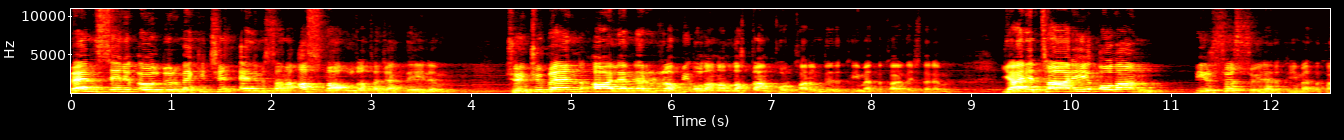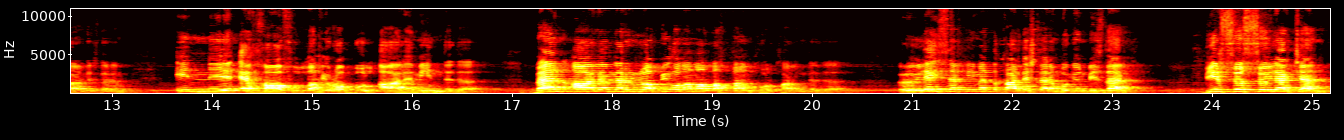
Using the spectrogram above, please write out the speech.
ben seni öldürmek için elimi sana asla uzatacak değilim. Çünkü ben alemlerin Rabbi olan Allah'tan korkarım dedi kıymetli kardeşlerim. Yani tarihi olan bir söz söyledi kıymetli kardeşlerim. İnni ehafullahi rabbul alemin dedi. Ben alemlerin Rabbi olan Allah'tan korkarım dedi. Öyleyse kıymetli kardeşlerim bugün bizler bir söz söylerken,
